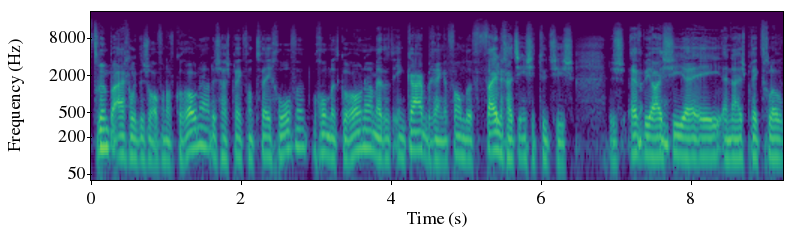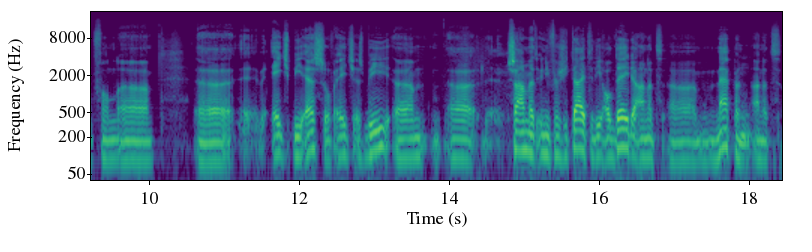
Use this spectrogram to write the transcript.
Trump, eigenlijk dus al vanaf corona. Dus hij spreekt van twee golven. Het begon met corona, met het in kaart brengen van de veiligheidsinstituties. Dus FBI, CIA. En hij spreekt, geloof ik, van. HBS of HSB, um, uh, samen met universiteiten die al deden aan het uh, mappen, aan het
